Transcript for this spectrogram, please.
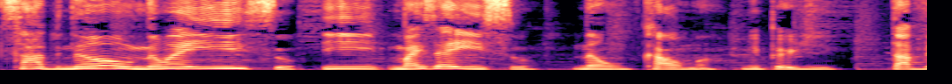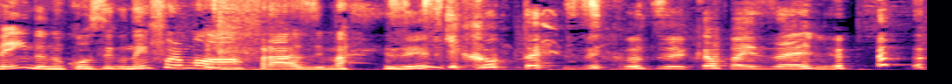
sabe, não, não é isso. E, mas é isso. Não, calma, me perdi. Tá vendo? Não consigo nem formular uma frase, mas é isso que acontece quando você fica mais velho.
